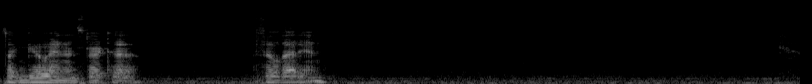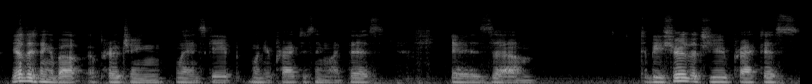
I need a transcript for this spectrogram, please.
So I can go in and start to fill that in. The other thing about approaching landscape when you're practicing like this is um, to be sure that you practice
